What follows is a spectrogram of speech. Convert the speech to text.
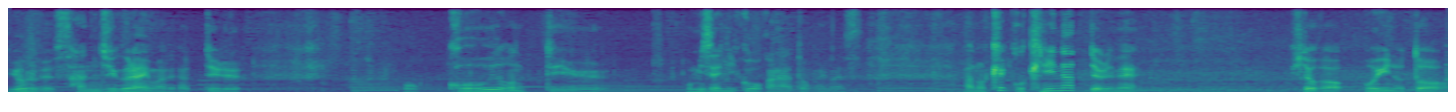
夜3時ぐらいまでやってるぼっこうどんっていうお店に行こうかなと思います。あの結構気になってるね。人が多いのと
